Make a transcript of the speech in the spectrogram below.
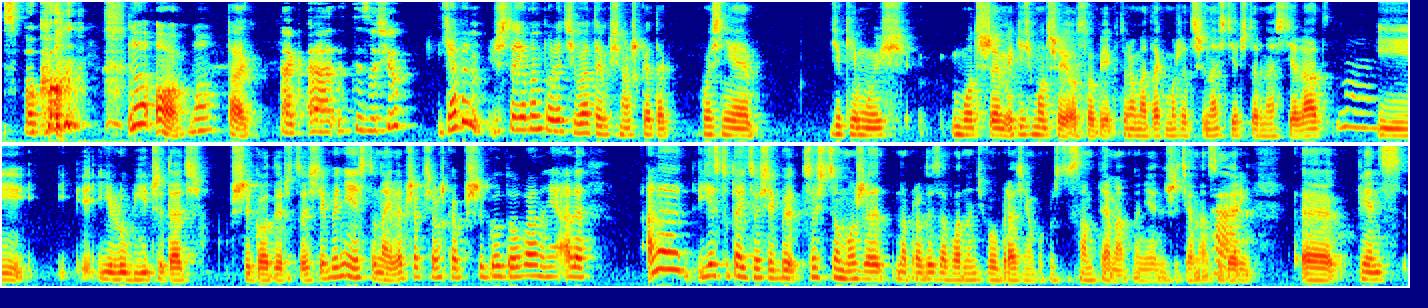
spoko. No, o, no, tak. Tak, a ty, Zosiu? Ja bym, już to ja bym poleciła tę książkę tak właśnie jakiemuś młodszym, jakiejś młodszej osobie, która ma tak może 13-14 lat no. i, i, i, lubi czytać przygody czy coś. Jakby nie jest to najlepsza książka przygodowa, no nie, ale ale jest tutaj coś jakby, coś, co może naprawdę zawładnąć wyobraźnią, po prostu sam temat, no nie, życia na tak. Syberii. E, więc,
